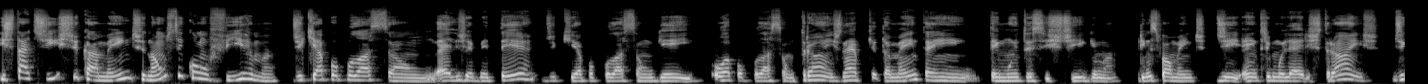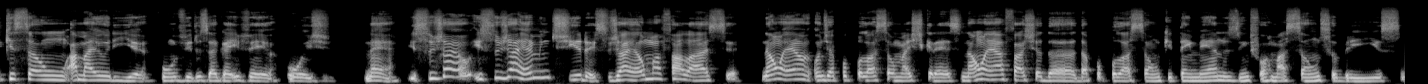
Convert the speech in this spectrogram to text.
estatisticamente não se confirma de que a população LGBT, de que a população gay ou a população trans, né, porque também tem, tem muito esse estigma, principalmente de entre mulheres trans, de que são a maioria com o vírus HIV hoje. Né? Isso já, é, isso já é mentira, isso já é uma falácia não é onde a população mais cresce, não é a faixa da, da população que tem menos informação sobre isso.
